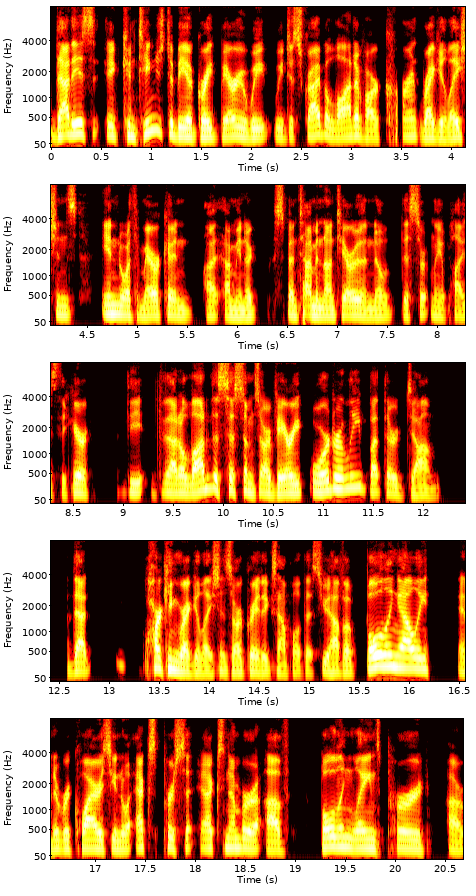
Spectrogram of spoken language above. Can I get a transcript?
that is it continues to be a great barrier. We we describe a lot of our current regulations in North America, and I, I mean I spent time in Ontario and know this certainly applies to here. The, that a lot of the systems are very orderly, but they're dumb that parking regulations are a great example of this. You have a bowling alley and it requires, you know, X percent, X number of bowling lanes per, uh,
